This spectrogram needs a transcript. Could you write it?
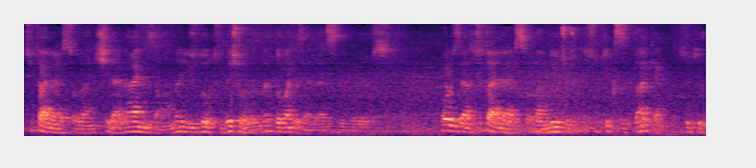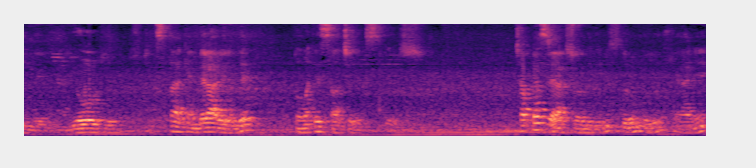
süt alerjisi olan kişilerde aynı zamanda %35 oranında domates alerjisi görüyoruz. O yüzden süt alerjisi olan bir çocukta sütü kısıtlarken, süt ürünleri yani yoğurdu, sütü kısıtlarken beraberinde domates salçayla kısıtlıyoruz. Çapraz reaksiyon dediğimiz durum budur. Yani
